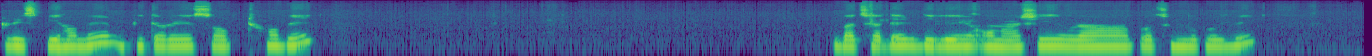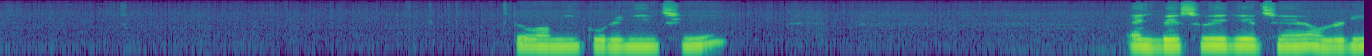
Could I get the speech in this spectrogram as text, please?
ক্রিস্পি হবে, ভিতরে সফট হবে। বাচ্চাদের দিলে অনায়াসেই ওরা পছন্দ করবে। তো আমি করে নিয়েছি। এক বেস হয়ে গিয়েছে অলরেডি।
